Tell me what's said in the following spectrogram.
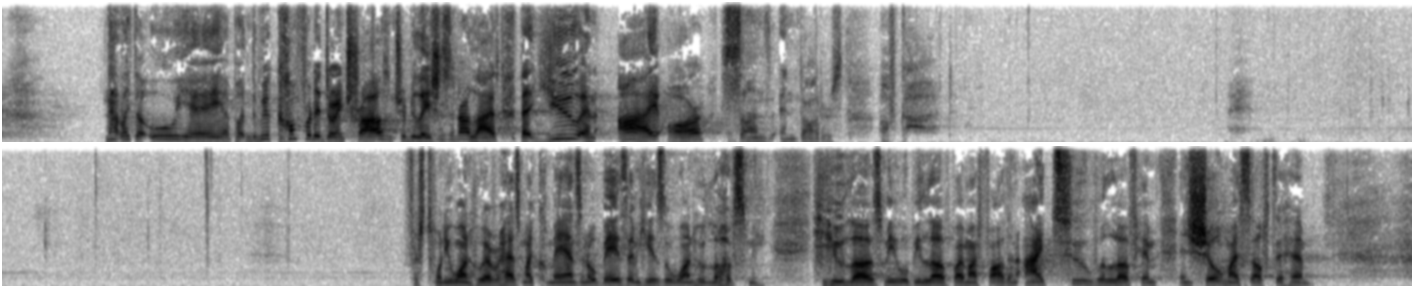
not like the oh yeah yeah but we're comforted during trials and tribulations in our lives that you and i are sons and daughters of god Verse 21 Whoever has my commands and obeys them, he is the one who loves me. He who loves me will be loved by my Father, and I too will love him and show myself to him.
